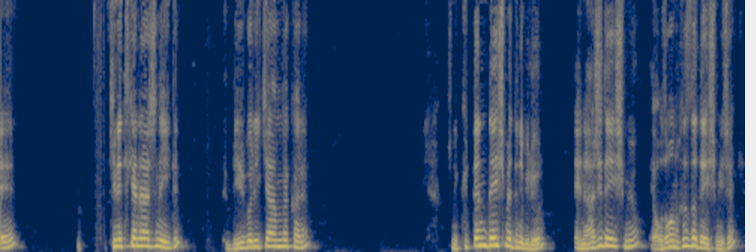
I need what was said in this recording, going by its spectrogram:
E kinetik enerji neydi? 1 bölü 2 mv kare. Şimdi kütlenin değişmediğini biliyorum. Enerji değişmiyor. E o zaman hız da değişmeyecek.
